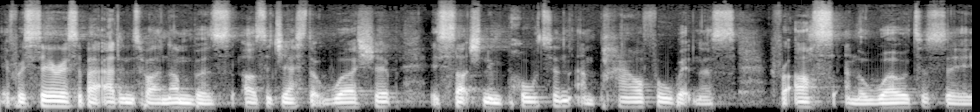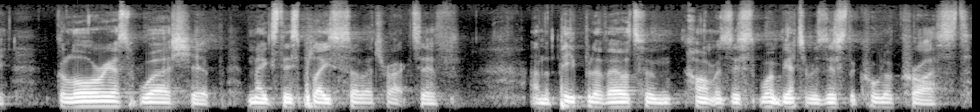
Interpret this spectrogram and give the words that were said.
if we're serious about adding to our numbers, I'll suggest that worship is such an important and powerful witness for us and the world to see. Glorious worship makes this place so attractive, and the people of Eltham can't resist, won't be able to resist the call of Christ.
